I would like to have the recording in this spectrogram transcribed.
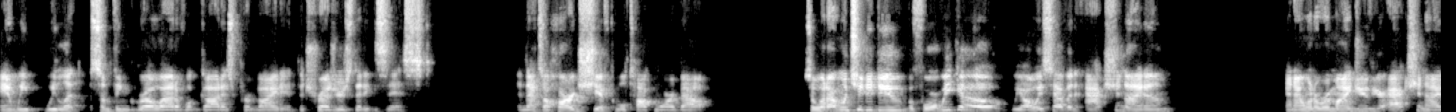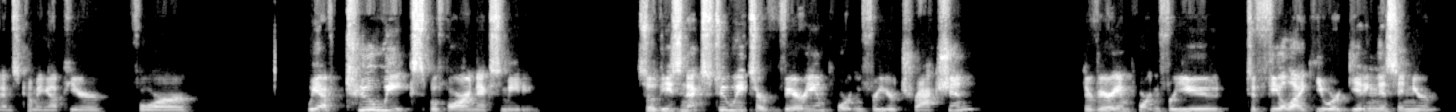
and we we let something grow out of what God has provided, the treasures that exist. And that's a hard shift we'll talk more about. So what I want you to do before we go, we always have an action item. And I want to remind you of your action items coming up here for we have 2 weeks before our next meeting. So these next 2 weeks are very important for your traction. They're very important for you to feel like you are getting this in your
